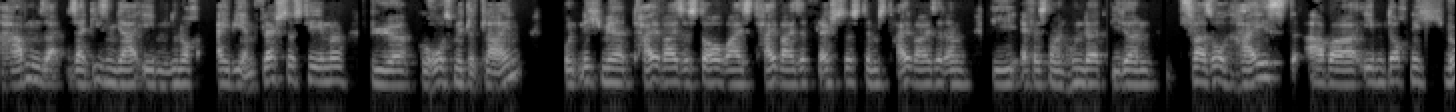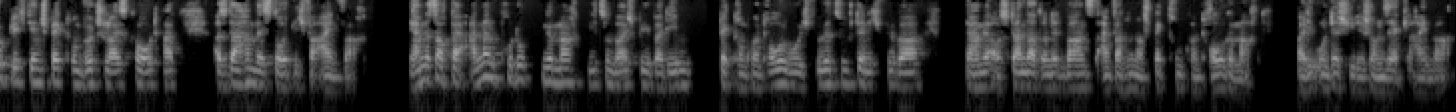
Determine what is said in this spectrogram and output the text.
haben seit, seit diesem Jahr eben nur noch IBM Flash-Systeme für Groß, Mittel, Klein und nicht mehr teilweise Storewise, teilweise Flash Systems, teilweise dann die FS900, die dann zwar so heißt, aber eben doch nicht wirklich den Spektrum Virtualized Code hat. Also da haben wir es deutlich vereinfacht. Wir haben das auch bei anderen Produkten gemacht, wie zum Beispiel bei dem Spectrum Control, wo ich früher zuständig für war. Da haben wir aus Standard und Advanced einfach nur noch Spectrum Control gemacht weil die Unterschiede schon sehr klein waren.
